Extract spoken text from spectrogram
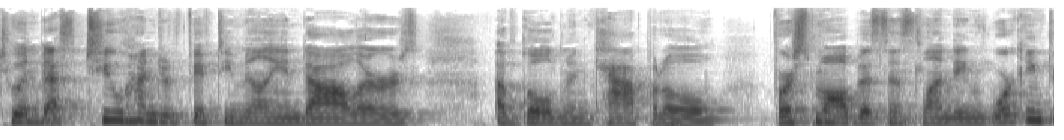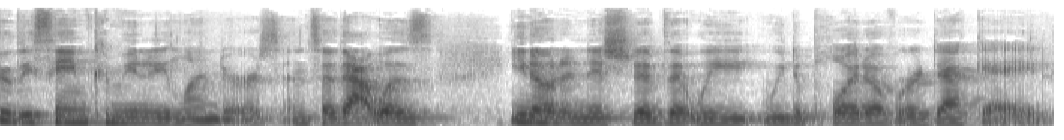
to invest $250 million of goldman capital for small business lending working through these same community lenders. And so that was you know, an initiative that we we deployed over a decade.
